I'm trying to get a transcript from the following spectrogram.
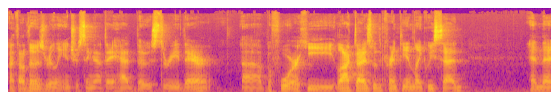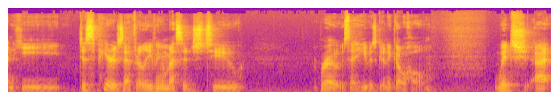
I thought that was really interesting that they had those three there uh, before he locked eyes with the Corinthian, like we said, and then he disappears after leaving a message to Rose that he was going to go home. Which I,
